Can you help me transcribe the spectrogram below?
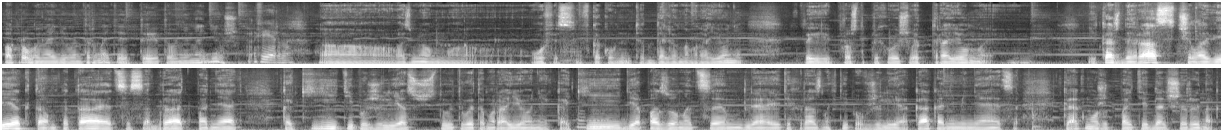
попробуй найди в интернете, ты этого не найдешь. Верно. Возьмем офис в каком-нибудь отдаленном районе, ты просто приходишь в этот район, и каждый раз человек там пытается собрать, понять, какие типы жилья существуют в этом районе, какие mm-hmm. диапазоны цен для этих разных типов жилья, как они меняются, как может пойти дальше рынок.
